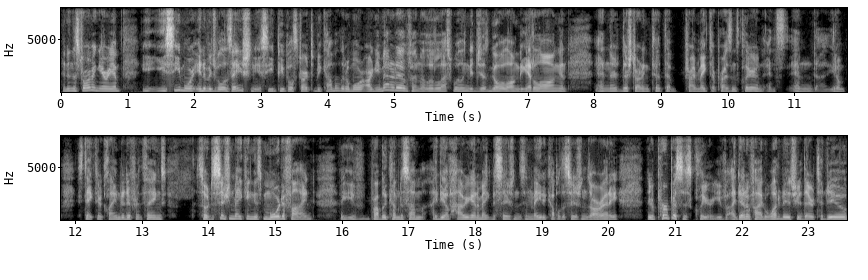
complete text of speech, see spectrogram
And in the storming area, you, you see more individualization. You see people start to become a little more argumentative and a little less willing to just go along to get along. And, and they're, they're starting to, to try and make their presence clear and, and, and, uh, you know, stake their claim to different things. So decision making is more defined. You've probably come to some idea of how you're going to make decisions and made a couple decisions already. Your purpose is clear. You've identified what it is you're there to do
